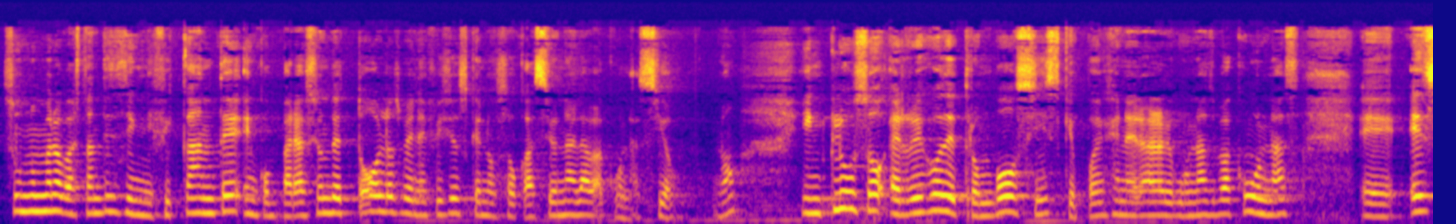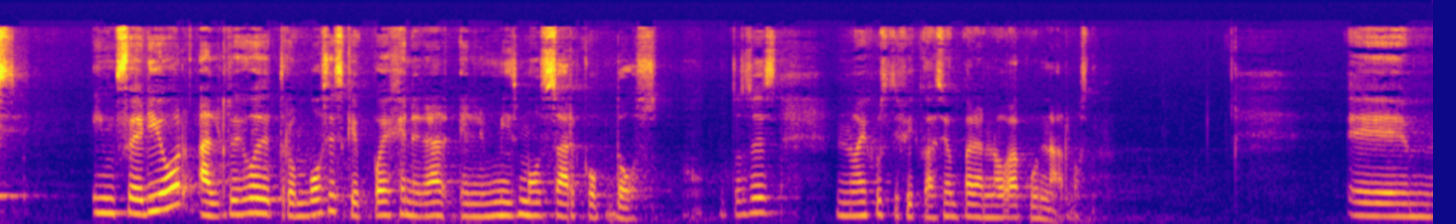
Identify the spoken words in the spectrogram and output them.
es un número bastante insignificante en comparación de todos los beneficios que nos ocasiona la vacunación, ¿no? Incluso el riesgo de trombosis que pueden generar algunas vacunas eh, es inferior al riesgo de trombosis que puede generar el mismo SARS-CoV-2. Entonces, no hay justificación para no vacunarlos. Em,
